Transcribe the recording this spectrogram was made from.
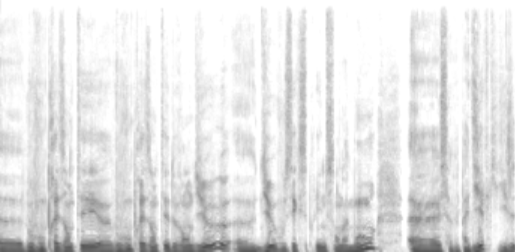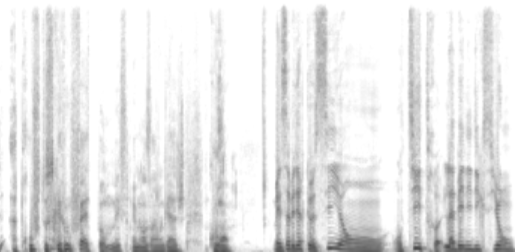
euh, vous vous présentez, euh, vous vous présentez devant Dieu, euh, Dieu vous exprime son amour. ça ne veut pas dire qu'il approuve tout ce que vous faites, pour m'exprimer dans un langage courant. Mais ça veut dire que si on, titre la bénédiction,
